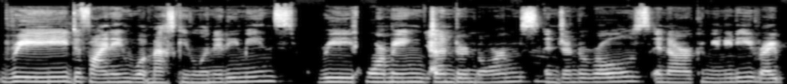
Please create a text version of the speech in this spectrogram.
redefining what masculinity means, reforming gender norms mm-hmm. and gender roles in our community, right?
